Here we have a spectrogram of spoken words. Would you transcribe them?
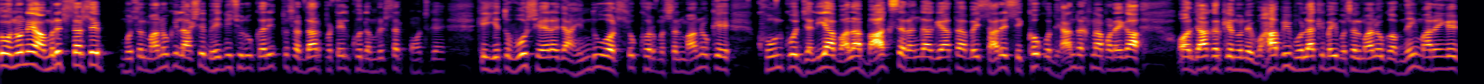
तो उन्होंने अमृतसर से मुसलमानों की लाशें भेजनी शुरू करी तो सरदार पटेल खुद अमृतसर पहुँच गए कि ये तो वो शहर है जहाँ हिंदू और सुख और मुसलमानों के खून को जलिया वाला बाग से रंगा गया था। भाई सारे सिखों को ध्यान रखना पड़ेगा। और जा करके उन्होंने वहाँ भी बोला कि भाई मुसलमानों को अब नहीं मारेंगे।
